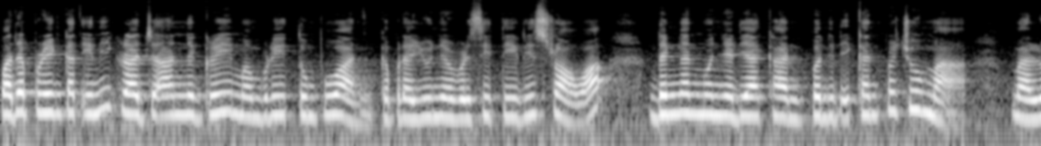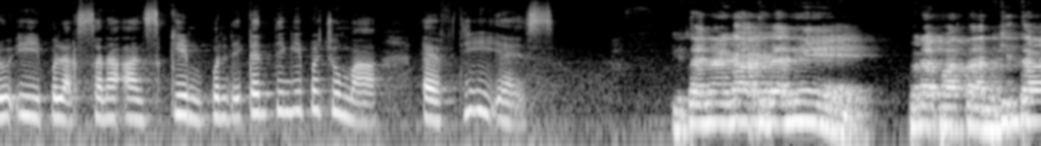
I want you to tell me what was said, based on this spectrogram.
pada peringkat ini kerajaan negeri memberi tumpuan kepada universiti di Sarawak dengan menyediakan pendidikan percuma melalui pelaksanaan skim pendidikan tinggi percuma FTES. Kita naga kita ni pendapatan kita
